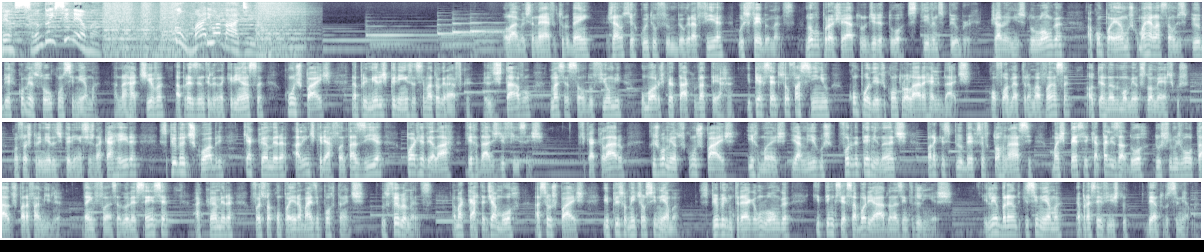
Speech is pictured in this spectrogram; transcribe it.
Pensando em Cinema, com Mário Abad. Olá, meu cinef, tudo bem? Já no circuito o filme biografia Os Fablemans, novo projeto do diretor Steven Spielberg. Já no início do longa, acompanhamos como a relação de Spielberg começou com o cinema. A narrativa apresenta ele na criança, com os pais, na primeira experiência cinematográfica. Eles estavam numa sessão do filme O Maior Espetáculo da Terra e percebe seu fascínio com o poder de controlar a realidade. Conforme a trama avança, alternando momentos domésticos com suas primeiras experiências na carreira, Spielberg descobre que a câmera, além de criar fantasia, pode revelar verdades difíceis. Fica claro que os momentos com os pais, irmãs e amigos foram determinantes para que Spielberg se tornasse uma espécie de catalisador dos filmes voltados para a família. Da infância à adolescência, a câmera foi sua companheira mais importante. Os Fablemans é uma carta de amor a seus pais e principalmente ao cinema. Spielberg entrega um longa que tem que ser saboreado nas entrelinhas. E lembrando que cinema é para ser visto dentro do cinema.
